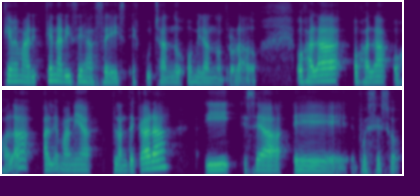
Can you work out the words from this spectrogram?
¿qué, narices hacéis escuchando o mirando a otro lado? Ojalá, ojalá, ojalá Alemania plante cara y sea, eh, pues eso,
